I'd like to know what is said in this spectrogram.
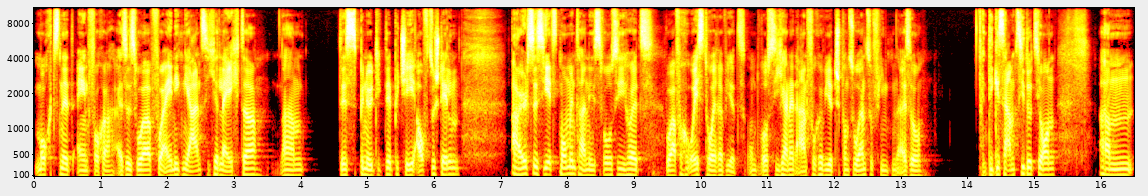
macht es nicht einfacher. Also es war vor einigen Jahren sicher leichter, ähm, das benötigte Budget aufzustellen, als es jetzt momentan ist, wo sie halt, wo einfach alles teurer wird und wo sicher nicht einfacher wird, Sponsoren zu finden. Also die Gesamtsituation ähm,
